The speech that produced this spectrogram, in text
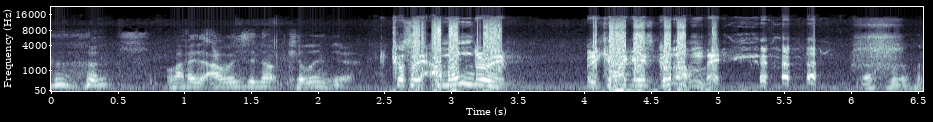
Why, how is he not killing you? Because I'm under him. He can't get his gun on me.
